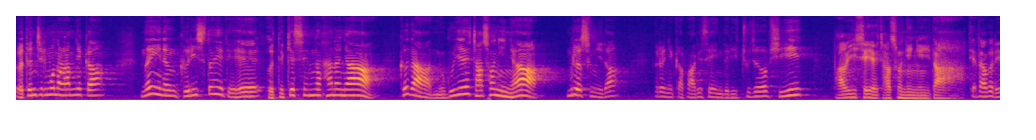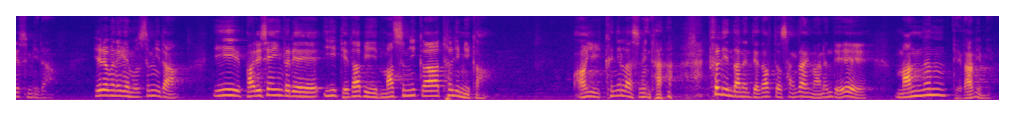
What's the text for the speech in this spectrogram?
어떤 질문을 합니까? 너희는 그리스도에 대해 어떻게 생각하느냐? 그가 누구의 자손이냐? 물었습니다. 그러니까 바리새인들이 주저없이 바리새의 자손이니이다 대답을 했습니다. 여러분에게 묻습니다. 이 바리새인들의 이 대답이 맞습니까? 틀립니까? 아이 큰일 났습니다. 틀린다는 대답도 상당히 많은데 맞는 대답입니다.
